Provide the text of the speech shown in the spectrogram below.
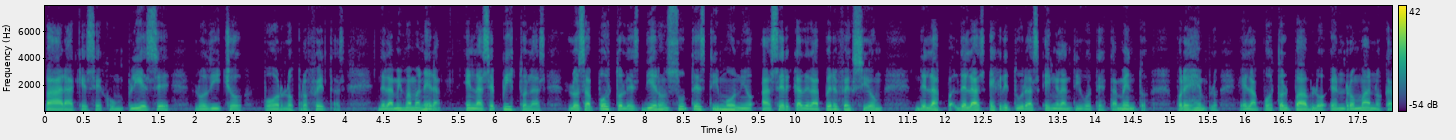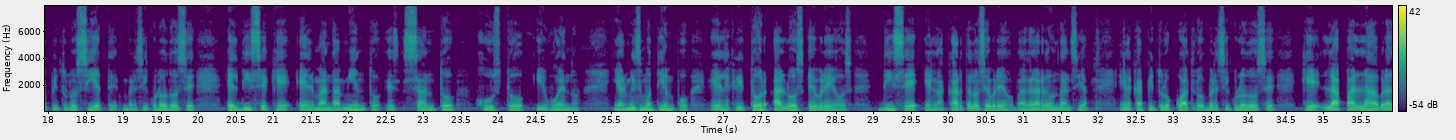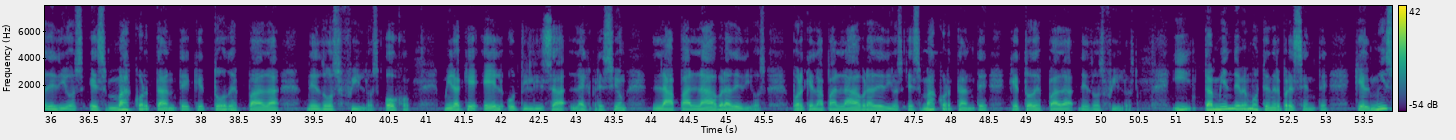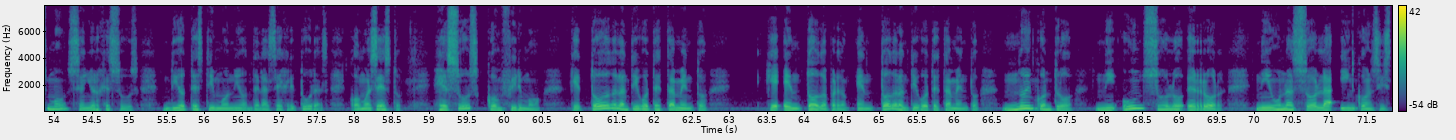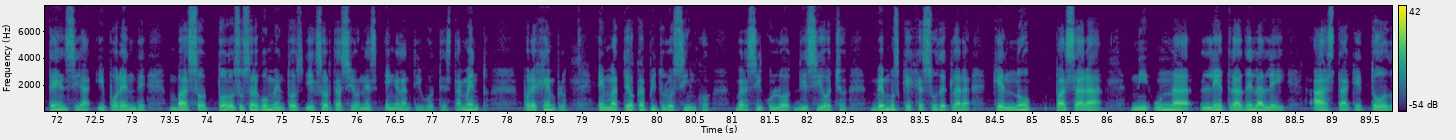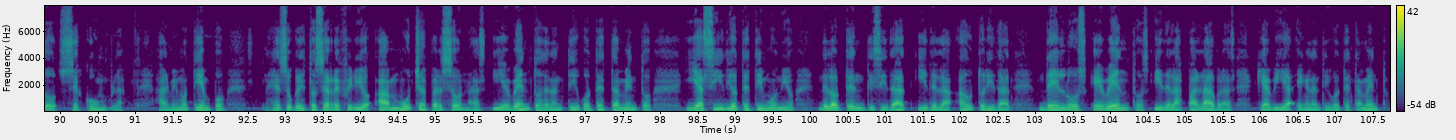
para que se cumpliese lo dicho por los profetas. De la misma manera, en las epístolas, los apóstoles dieron su testimonio acerca de la perfección de las, de las, escrituras en el Antiguo Testamento. Por ejemplo, el apóstol Pablo en Romanos capítulo 7, versículo 12, él dice que el mandamiento es santo, justo y bueno. Y al mismo tiempo, el escritor a los hebreos dice en la carta a los hebreos, valga la redundancia, en el capítulo 4, versículo 12, que la palabra de Dios es más cortante que toda espada de dos filos. Ojo, Mira que él utiliza la expresión la palabra de Dios, porque la palabra de Dios es más cortante que toda espada de dos filos. Y también debemos tener presente que el mismo Señor Jesús dio testimonio de las escrituras. ¿Cómo es esto? Jesús confirmó que todo el Antiguo Testamento que en todo, perdón, en todo el Antiguo Testamento no encontró ni un solo error, ni una sola inconsistencia y por ende basó todos sus argumentos y exhortaciones en el Antiguo Testamento. Por ejemplo, en Mateo capítulo 5, versículo 18, vemos que Jesús declara que no pasará ni una letra de la ley hasta que todo se cumpla. Al mismo tiempo, Jesucristo se refirió a muchas personas y eventos del Antiguo Testamento y así dio testimonio de la autenticidad y de la autoridad de los eventos y de las palabras que había en el Antiguo Testamento.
